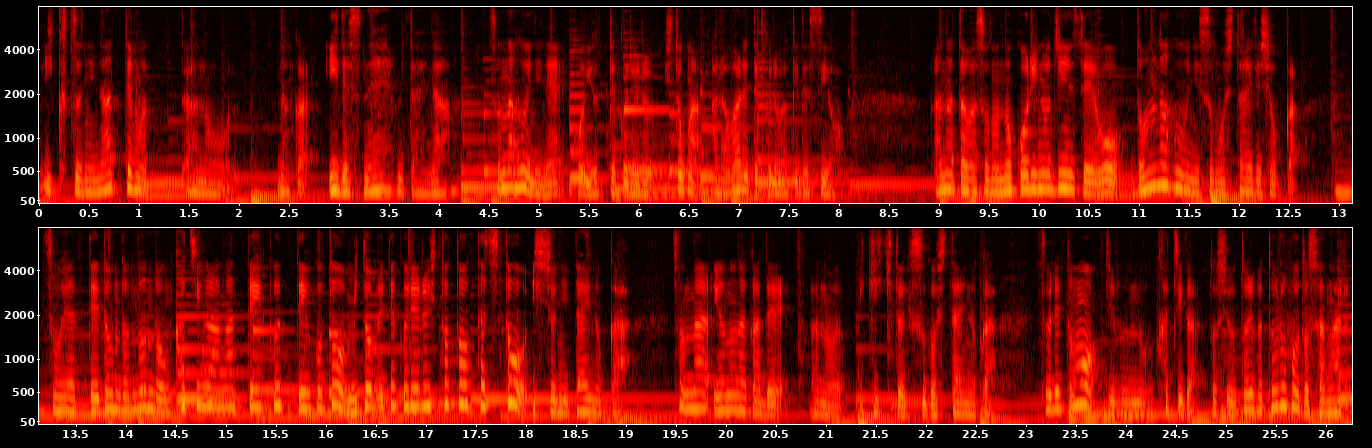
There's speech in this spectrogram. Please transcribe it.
いくつになってもあのなんかいいですねみたいなそんな風にねこう言ってくれる人が現れてくるわけですよ。あなたはその残りの人生をどんな風に過ごしたいでしょうか？そうやってどんどんどんどん価値が上がっていくっていうことを認めてくれる人とたちと一緒にいたいのか？そんな世の中であの生き生きと過ごしたいのか？それとも自分の価値が年を取れば取るほど下がる？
